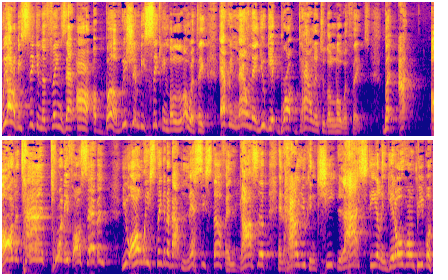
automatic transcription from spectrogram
We ought to be seeking the things that are above. We shouldn't be seeking the lower things. Every now and then you get brought down into the lower things. But I, all the time, 24 7, you always thinking about messy stuff and gossip and how you can cheat, lie, steal, and get over on people,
